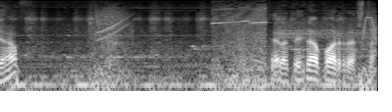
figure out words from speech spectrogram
Jaha. Täällä tehdään varrasta.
